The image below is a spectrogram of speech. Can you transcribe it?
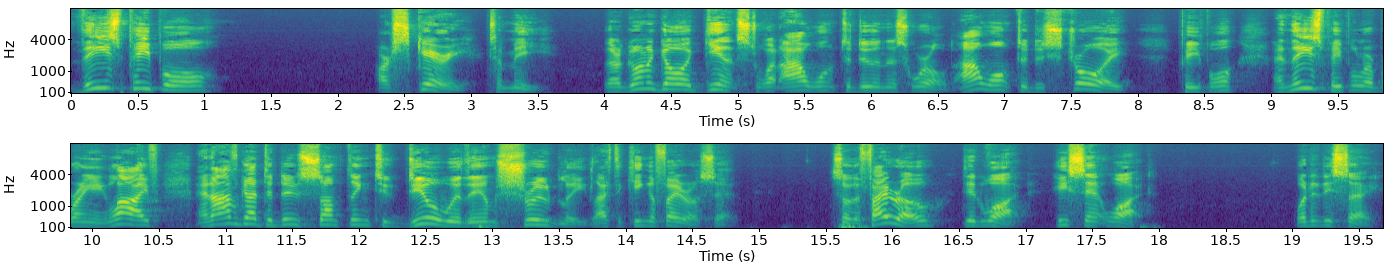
these people are scary to me. They're going to go against what I want to do in this world. I want to destroy people, and these people are bringing life, and I've got to do something to deal with them shrewdly, like the king of Pharaoh said. So the Pharaoh did what? He sent what? What did he say?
